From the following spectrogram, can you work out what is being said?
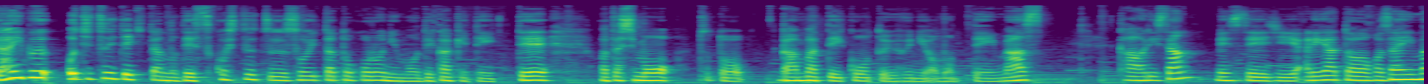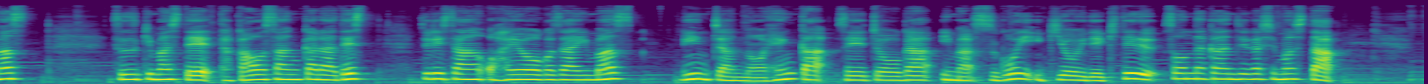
だいぶ落ち着いてきたので少しずつそういったところにも出かけていって私もちょっと頑張っていこうというふうに思っています。かおりさんメッセージありがとうございます。続きまして高尾さんからです。樹里さんおはようございます。りんちゃんの変化成長が今すごい勢いで来てる。そんな感じがしました。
